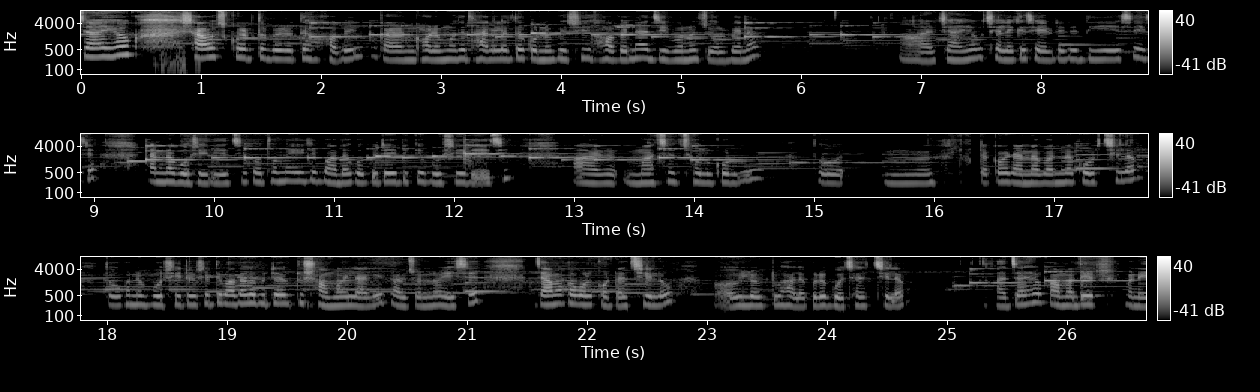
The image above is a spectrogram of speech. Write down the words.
যাই হোক, সাহস করে তো বেরোতে হবে, কারণ ঘরের মধ্যে থাকলে তো কোনো কিছুই হবে না, জীবনও চলবে না। আর যাই হোক, ছেলেকে ছেড়ে দিয়ে এসে এই যে রান্না বসিয়ে দিয়েছি। প্রথমে এই যে বাঁধাকপিটা এদিকে বসিয়ে দিয়েছি আর মাছের ঝোল করব। তো টুকটাক করে রান্নাবান্না করছিলাম। তো ওখানে বসিয়ে টসিয়ে বাঁধাকপিটা একটু সময় লাগে, তার জন্য এসে জামা কাপড় কটা ছিল, ওইগুলো একটু ভালো করে গোছাচ্ছিলাম। আর যাই হোক, আমাদের মানে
